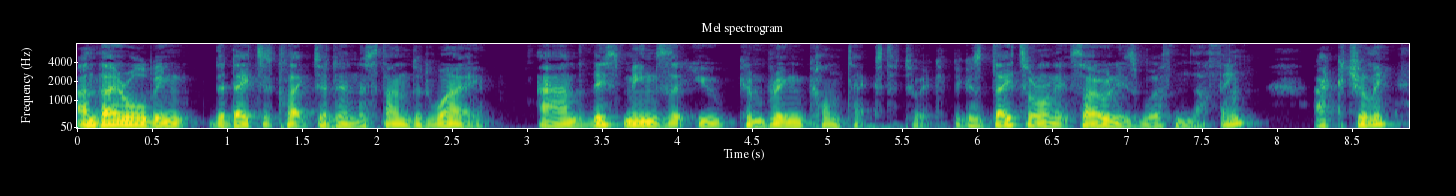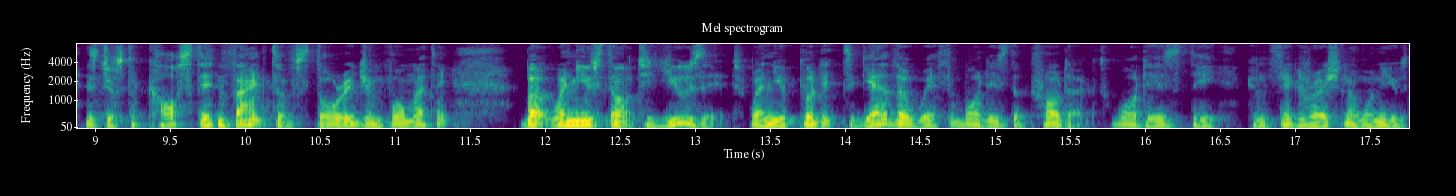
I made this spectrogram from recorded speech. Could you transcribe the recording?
And they're all being, the data is collected in a standard way. And this means that you can bring context to it because data on its own is worth nothing, actually. It's just a cost, in fact, of storage and formatting. But when you start to use it, when you put it together with what is the product, what is the configuration I want to use,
